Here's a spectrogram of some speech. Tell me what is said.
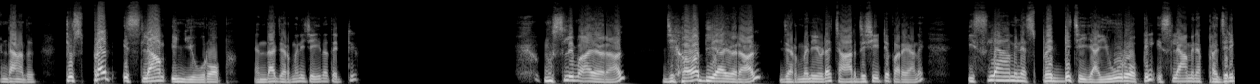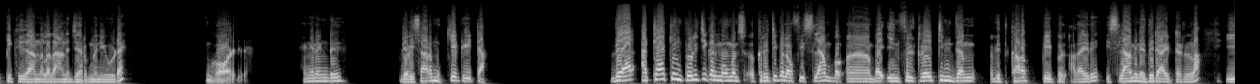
എന്താണത്? To spread Islam in Europe എന്താ ജർമ്മനി ചെയ്യുന്ന തെറ്റ്? മുസ്ലിമായ ഒരാൾ ജിഹാദിയായ ഒരാൾ ജർമ്മനിയുടെ ചാർജ് ഷീറ്റ് പറയാണ് ഇസ്ലാമിനെ സ്പ്രെഡ് ചെയ്യുക യൂറോപ്പിൽ ഇസ്ലാമിനെ പ്രചരിപ്പിക്കുക എന്നുള്ളതാണ് ജർമ്മനിയുടെ ഗോൾ എങ്ങനെയുണ്ട്? രവിസാർ മുഖ്യ ട്വീറ്റാ. They are attacking political movements critical of Islam by infiltrating them with corrupt people അതായത് ഇസ്ലാമിനെതിരായിട്ടുള്ള ഈ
